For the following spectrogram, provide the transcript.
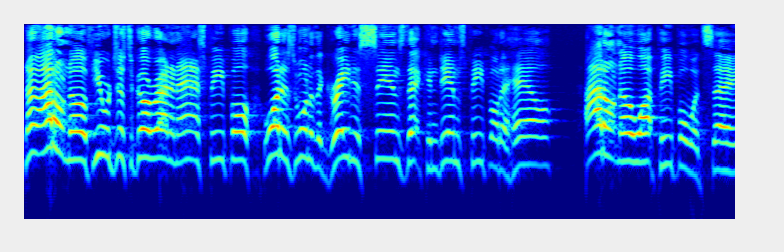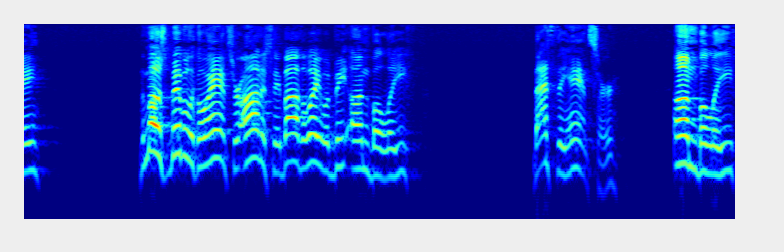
Now, I don't know if you were just to go around and ask people what is one of the greatest sins that condemns people to hell. I don't know what people would say. The most biblical answer, honestly, by the way, would be unbelief. That's the answer unbelief.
